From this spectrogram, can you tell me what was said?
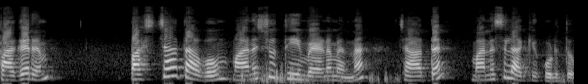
പകരം പശ്ചാത്താപവും മനഃശുദ്ധിയും വേണമെന്ന് ചാത്തൻ മനസ്സിലാക്കി കൊടുത്തു.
